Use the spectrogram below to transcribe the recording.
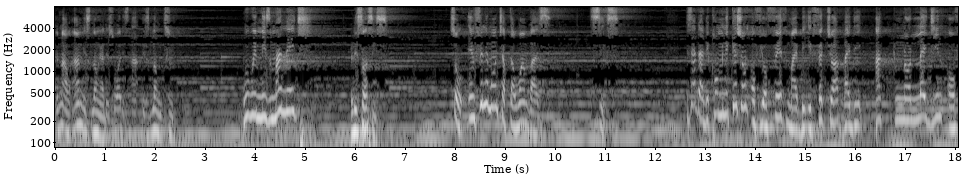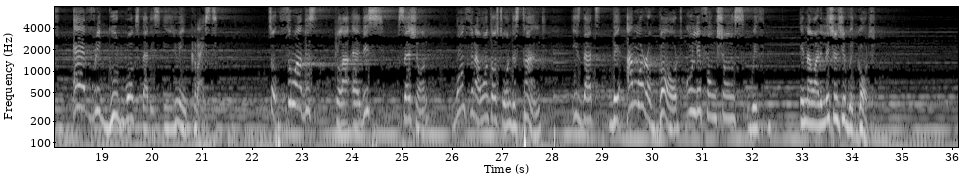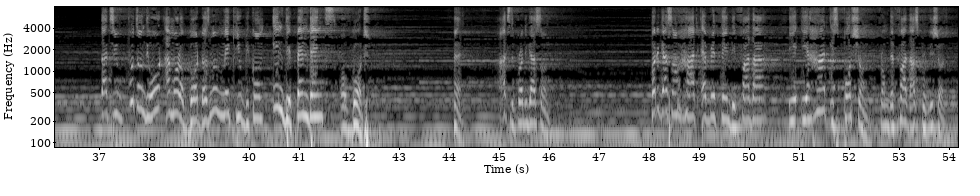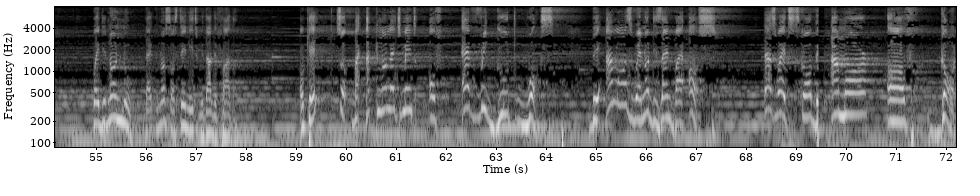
You know, our arm is long and the sword is, uh, is long too. We will mismanage resources. So, in Philemon chapter 1, verse 6, he said that the communication of your faith might be effectual by the acknowledging of every good works that is in you in Christ. So, throughout this, uh, this session, one thing I want us to understand is that the armor of God only functions with in our relationship with God. That you put on the whole armor of God does not make you become independent of God. Ask the prodigal son. Prodigal son had everything the father, he, he had his portion from the father's provision, but he did not know that he could not sustain it without the father. Okay? So, by acknowledgement of every good works, the armors were not designed by us. That's why it's called the armor of God.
